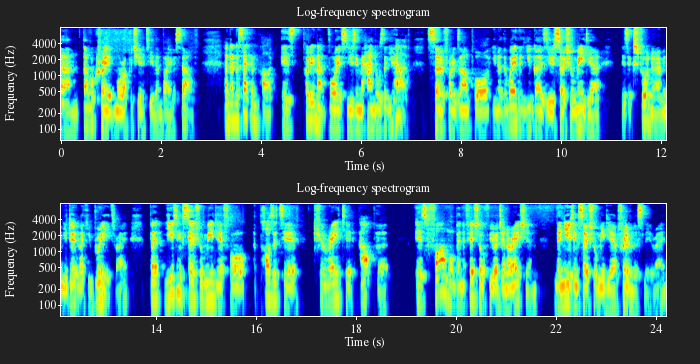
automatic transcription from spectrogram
um, that will create more opportunity than by yourself. And then the second part is putting that voice using the handles that you have. So, for example, you know the way that you guys use social media is extraordinary. I mean, you do it like you breathe, right? But using social media for a positive, curated output is far more beneficial for your generation than using social media frivolously, right?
